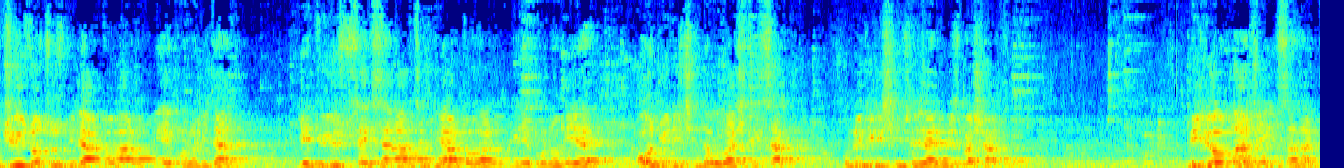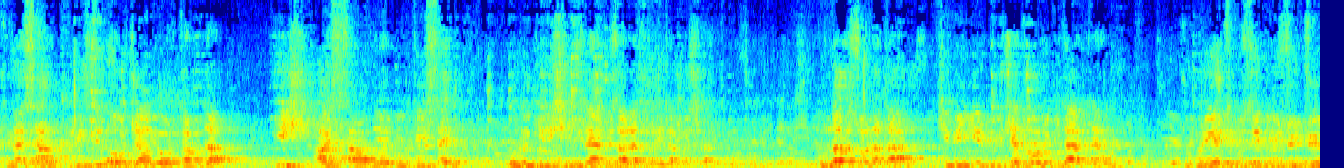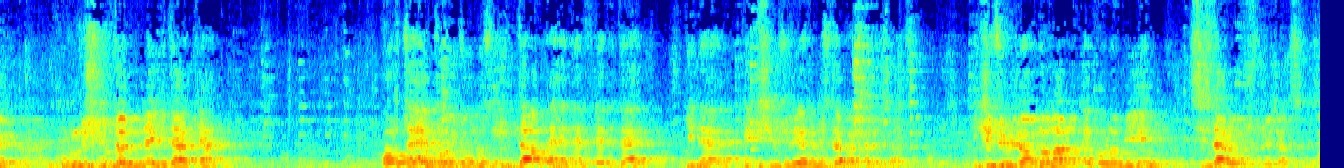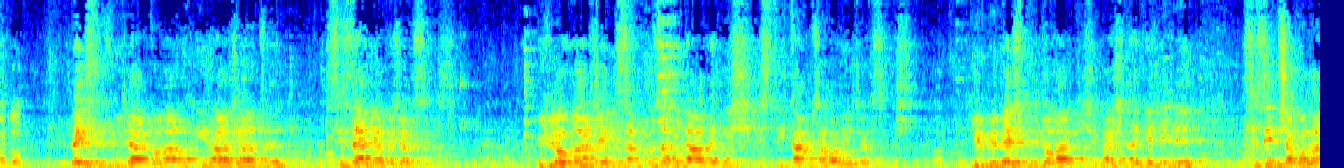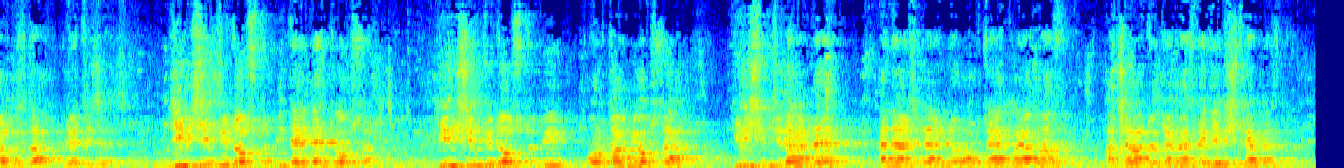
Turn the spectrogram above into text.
230 milyar dolarlık bir ekonomiden 786 milyar dolarlık bir ekonomiye 10 yıl içinde ulaştıysak bunu girişimcilerimiz başardılar. Milyonlarca insana küresel krizin olduğu bir ortamda iş, aş sağlayabildiysek bunu girişimcilerimiz aracılığıyla başardık. Bundan sonra da 2023'e doğru giderken Cumhuriyetimizin 100. kuruluş yıl dönümüne giderken ortaya koyduğumuz iddialı hedefleri de yine girişimcilerimizle başaracağız. 2 trilyon dolarlık ekonomiyi sizler oluşturacaksınız. Pardon. 500 milyar dolarlık ihracatı sizler yapacaksınız. Milyonlarca insanımıza ilave iş, istihdam sağlayacaksınız. 25 bin dolar kişi başına geliri sizin çabalarınızla üreteceğiz. Girişimci dostu bir devlet yoksa, girişimci dostu bir ortam yoksa, girişimciler de enerjilerini ortaya koyamaz, açığa dökemez ve geliştiremezler.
